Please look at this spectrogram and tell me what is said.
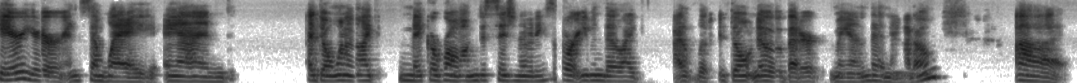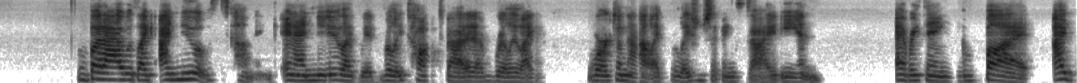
scarier in some way, and I don't want to like make a wrong decision of any sort, even though like I don't know a better man than Adam. Uh, but I was like, I knew it was coming, and I knew like we had really talked about it. I really like worked on that like relationship anxiety and everything, but I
